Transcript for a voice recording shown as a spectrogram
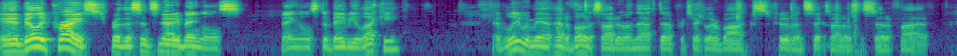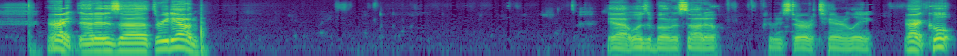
And Billy Price for the Cincinnati Bengals. Bengals to Baby Lucky. I believe we may have had a bonus auto in that uh, particular box. Could have been six autos instead of five. All right, that is uh, three down. Yeah, it was a bonus auto. Could we start with Tanner Lee? All right, cool.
